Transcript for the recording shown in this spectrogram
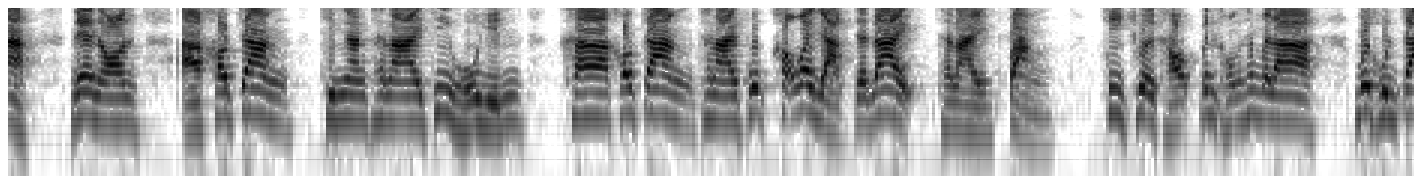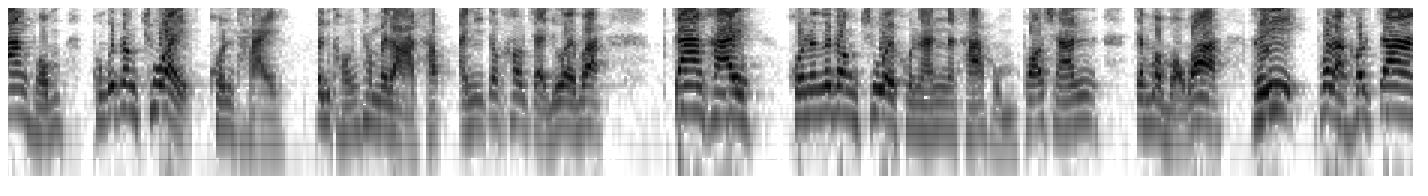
อะแน่นอนอ่าเขาจ้างทีมงานทนายที่หัวหินค่าเขาจ้างทนายปุ๊บเขาก็อยากจะได้ทนายฝั่งที่ช่วยเขาเป็นของธรรมดา เมื่อคุณจ้างผม ผมก็ต้องช่วยคนไทยเป็นของธรรมดาครับ อันนี้ต้องเข้าใจด้วยว่า จ้างใครคนนั้นก็ต้องช่วยคนนั้นนะครับผมเพราะฉะนั้นจะมาบอกว่าเฮ้ยฝรั่งเขาจ้าง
